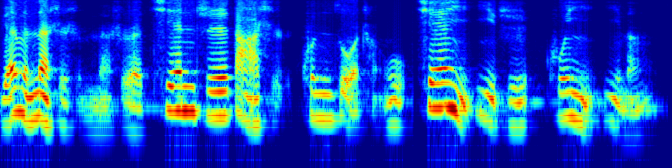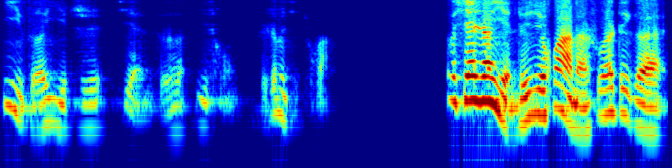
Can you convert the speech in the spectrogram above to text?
原文呢是什么呢？是谦之大使，坤作成物。谦以义之，坤以义能。义则义之，简则义从，是这么几句话。那么先生引这句话呢，说这个《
